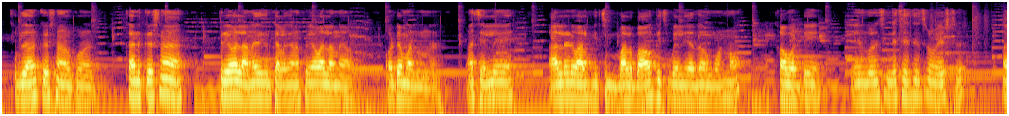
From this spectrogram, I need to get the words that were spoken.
చెప్దామని కృష్ణ అనుకున్నాడు. కానీ కృష్ణ ప్రియ వాళ్ళ అన్నయ్య దగ్గరికి వెళ్ళగానే ప్రియ వాళ్ళ అన్నయ్య ఒకటే మాట ఉన్నాడు మా చెల్లి ఆల్రెడీ వాళ్ళకి ఇచ్చి వాళ్ళ బావకి ఇచ్చి పెళ్ళి చేద్దాం అనుకుంటున్నాం. కాబట్టి దీని గురించి ఇంకా చర్చించడం వేస్ట్ ఆ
